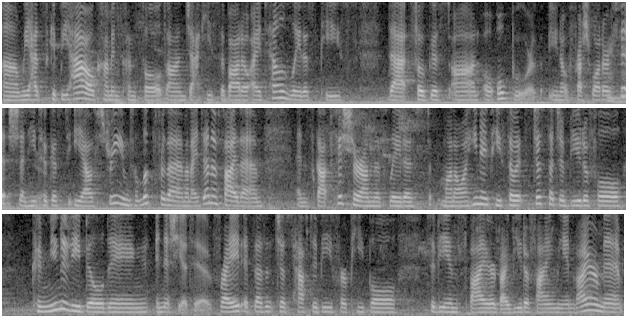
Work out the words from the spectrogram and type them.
Um, we had Skippy Hau come and consult on Jackie Sabato Itel's latest piece that focused on oopu or you know freshwater mm-hmm. fish and he yeah. took us to Iao Stream to look for them and identify them and Scott Fisher on this latest Manawahine piece. So it's just such a beautiful community building initiative, right? It doesn't just have to be for people to be inspired by beautifying the environment.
